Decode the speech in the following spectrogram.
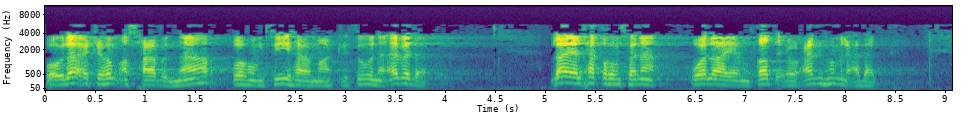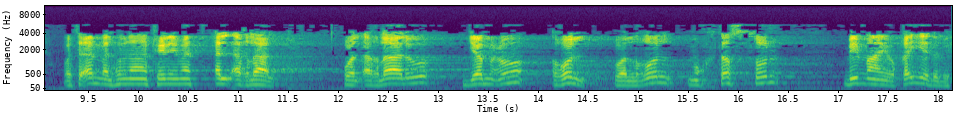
وأولئك هم أصحاب النار وهم فيها ماكثون أبدا. لا يلحقهم فناء ولا ينقطع عنهم العذاب. وتأمل هنا كلمة الأغلال. والأغلال جمع غل والغل مختص بما يقيد به.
